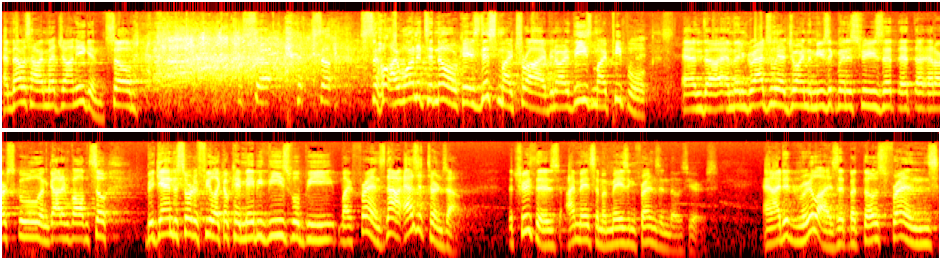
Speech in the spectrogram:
And that was how I met John Egan. So, so, so, so I wanted to know, okay, is this my tribe? You know, are these my people? And, uh, and then gradually I joined the music ministries at, at, at our school and got involved. And so began to sort of feel like, okay, maybe these will be my friends. Now, as it turns out, the truth is, I made some amazing friends in those years. And I didn't realize it, but those friends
